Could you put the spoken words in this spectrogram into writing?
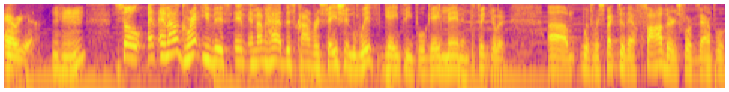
area. hmm So, and, and I'll grant you this, and, and I've had this conversation with gay people, gay men in particular, um, with respect to their fathers, for example.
